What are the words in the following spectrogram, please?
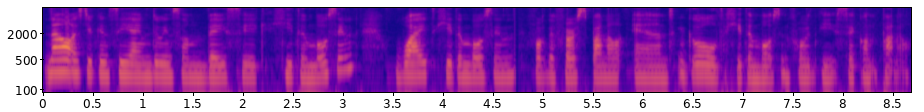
Now, as you can see, I'm doing some basic heat embossing, white heat embossing for the first panel and gold heat embossing for the second panel.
